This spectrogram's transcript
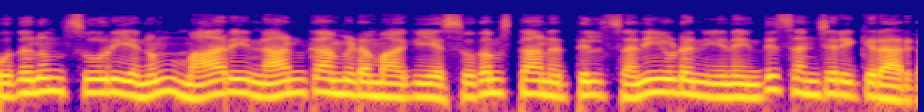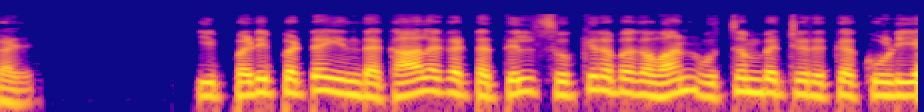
புதனும் சூரியனும் மாறி நான்காம் இடமாகிய சுகம்ஸ்தானத்தில் சனியுடன் இணைந்து சஞ்சரிக்கிறார்கள். இப்படிப்பட்ட இந்த காலகட்டத்தில் சுக்கிரபகவான் உச்சம் பெற்றிருக்கக்கூடிய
